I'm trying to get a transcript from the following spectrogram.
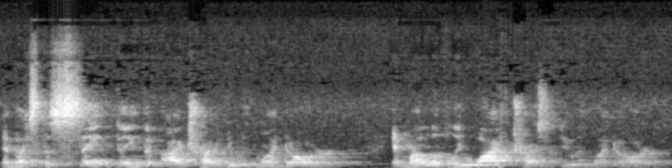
And that's the same thing that I try to do with my daughter, and my lovely wife tries to do with my daughter.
